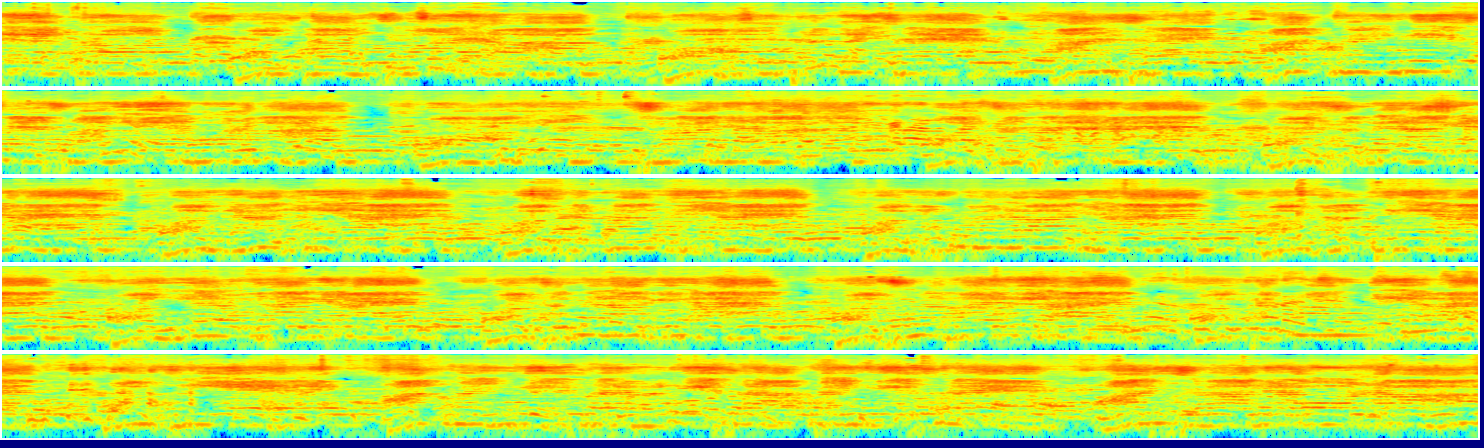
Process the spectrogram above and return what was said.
我们来看看 มีแฝดสามแก่พอรู้ไหมขอหาเรียนสมาธิขอสันตินะขอสันตินะขอญาตินะขอสันตินะขอมิตรมันวานะขอสันตินะขอเยี่ยมใจนะขอสันตินะขอสุภาพนะขอขันตินะขอเสีย आत्मा इंगेश्वर भगेश्वर आत्मा इंगेश्वर आदिशराजन ओम नमः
